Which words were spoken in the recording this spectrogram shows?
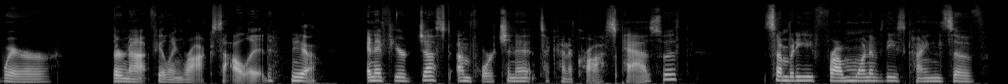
where they're not feeling rock solid. Yeah. And if you're just unfortunate to kind of cross paths with somebody from one of these kinds of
